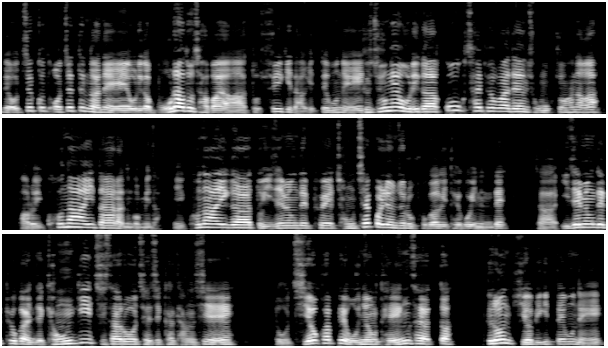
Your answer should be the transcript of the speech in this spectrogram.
근데 어쨌든 어쨌든 간에 우리가 뭐라도 잡아야 또 수익이 나기 때문에 그 중에 우리가 꼭 살펴봐야 되는 종목 중 하나가 바로 이 코나이다라는 겁니다. 이 코나이가 또 이재명 대표의 정책 관련주로 부각이 되고 있는데 자 이재명 대표가 이제 경기지사로 재직할 당시에 또 지역화폐 운영 대행사였던 그런 기업이기 때문에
